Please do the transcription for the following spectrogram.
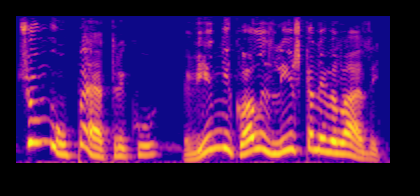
Чому, Петрику? Він ніколи з ліжка не вилазить.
